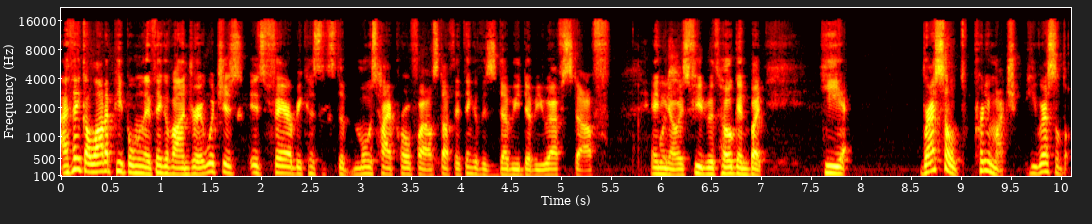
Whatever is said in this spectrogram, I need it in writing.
I think a lot of people when they think of Andre, which is is fair because it's the most high profile stuff, they think of his WWF stuff and you know his feud with Hogan, but he wrestled pretty much he wrestled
